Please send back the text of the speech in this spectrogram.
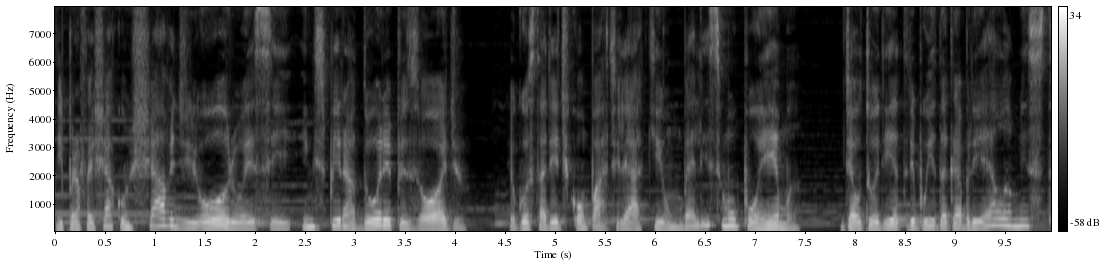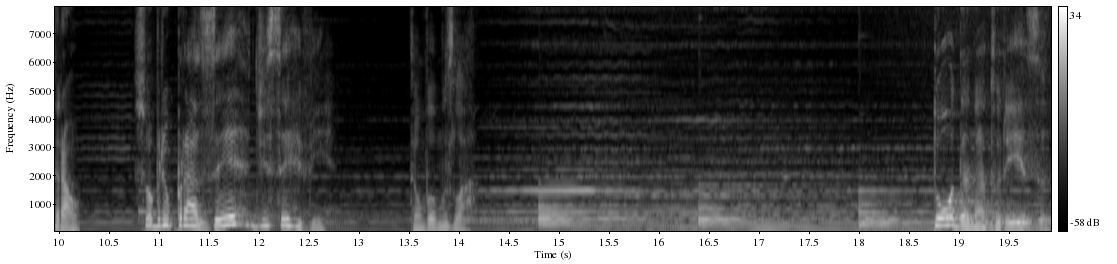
E para fechar com chave de ouro esse inspirador episódio, eu gostaria de compartilhar aqui um belíssimo poema de autoria atribuída a Gabriela Mistral sobre o prazer de servir. Então vamos lá. Toda a natureza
